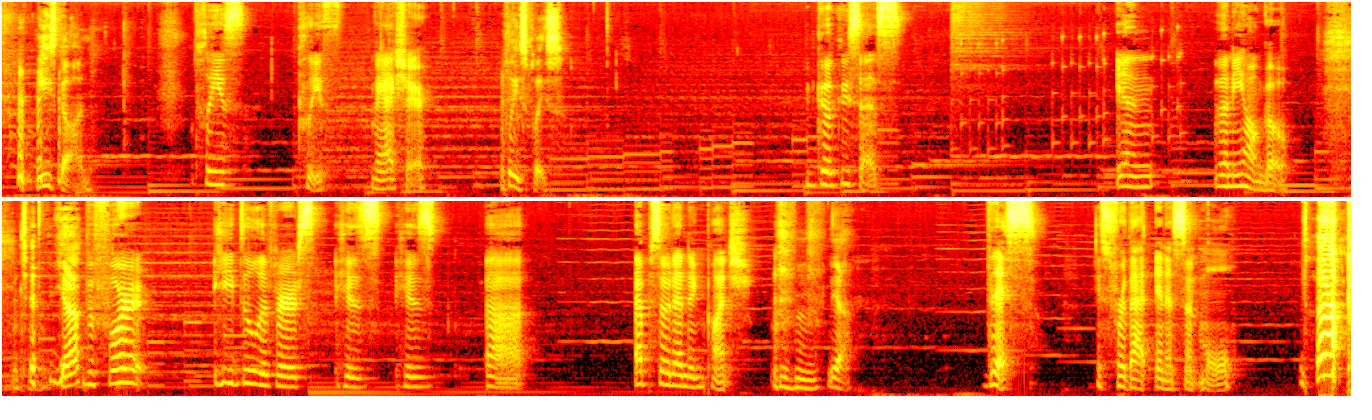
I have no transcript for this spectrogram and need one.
He's gone. Please, please, may I share? Please, please. Goku says in the Nihongo Yeah. before he delivers his his uh episode ending punch. Yeah. This is for that innocent mole. Pan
